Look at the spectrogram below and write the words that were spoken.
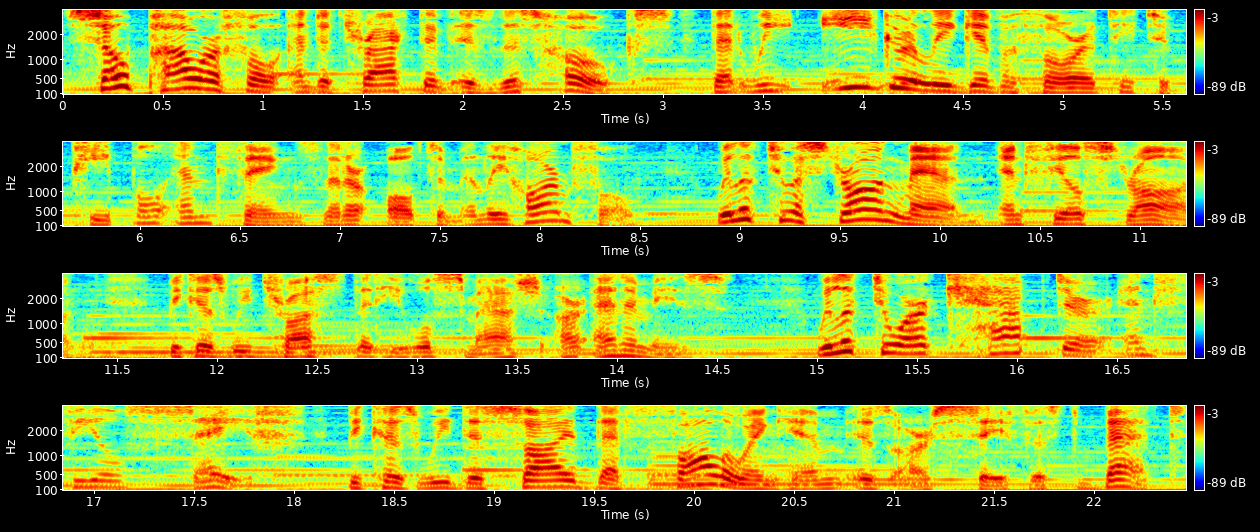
So powerful and attractive is this hoax that we eagerly give authority to people and things that are ultimately harmful. We look to a strong man and feel strong because we trust that he will smash our enemies. We look to our captor and feel safe because we decide that following him is our safest bet.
